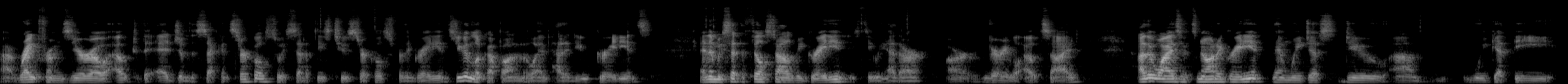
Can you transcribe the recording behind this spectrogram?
uh, right from zero out to the edge of the second circle. So we set up these two circles for the gradients. You can look up on the web how to do gradients. And then we set the fill style to be gradient. You see we had our, our variable outside. Otherwise, if it's not a gradient, then we just do, um, we get the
